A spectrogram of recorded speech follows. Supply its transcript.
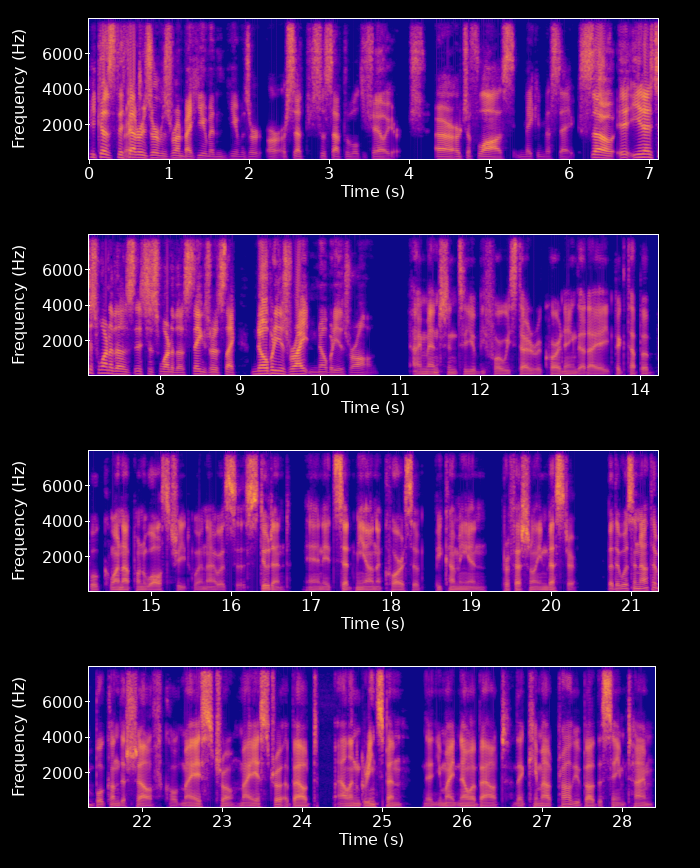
because the right. Federal Reserve is run by humans and humans are, are, are susceptible to failure uh, or to flaws, and making mistakes. So, it, you know, it's just one of those, it's just one of those things where it's like nobody is right and nobody is wrong. I mentioned to you before we started recording that I picked up a book, One Up on Wall Street, when I was a student, and it set me on a course of becoming a professional investor. But there was another book on the shelf called Maestro, Maestro about Alan Greenspan that you might know about that came out probably about the same time.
